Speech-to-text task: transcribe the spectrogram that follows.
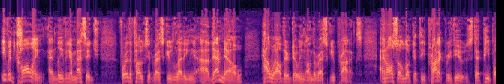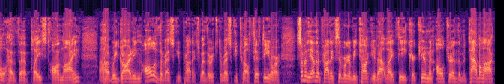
even calling and leaving a message for the folks at Rescue, letting uh, them know how well they're doing on the rescue products. And also look at the product reviews that people have uh, placed online uh, regarding all of the rescue products, whether it's the Rescue 1250 or some of the other products that we're going to be talking about, like the Curcumin Ultra, the Metaboloc.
